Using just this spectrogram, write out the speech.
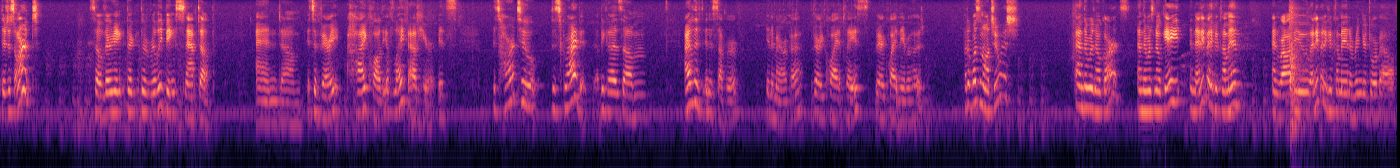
There just aren't. So they're, they're, they're really being snapped up. And um, it's a very high quality of life out here. It's, it's hard to describe it because um, I lived in a suburb in America, very quiet place, very quiet neighborhood, but it wasn't all Jewish. And there were no guards, and there was no gate, and anybody could come in and rob you. Anybody could come in and ring your doorbell.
